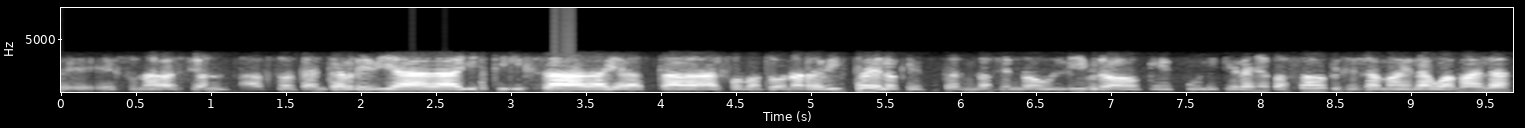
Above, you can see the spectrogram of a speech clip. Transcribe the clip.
eh, es una versión absolutamente abreviada y estilizada y adaptada al formato de una revista de lo que terminó siendo un libro que publiqué el año pasado que se llama El agua mala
